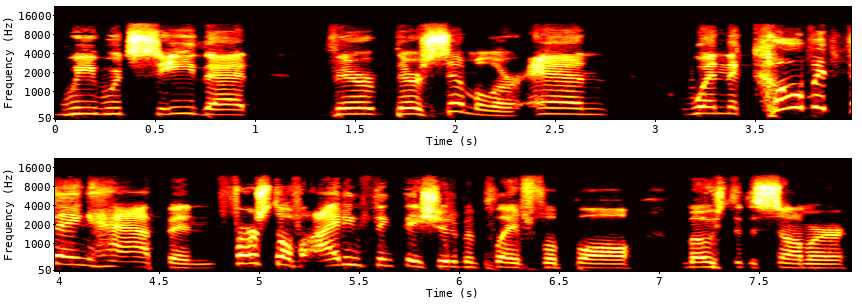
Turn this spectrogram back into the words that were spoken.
we would see that they're they're similar. And when the COVID thing happened, first off, I didn't think they should have been playing football most of the summer.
